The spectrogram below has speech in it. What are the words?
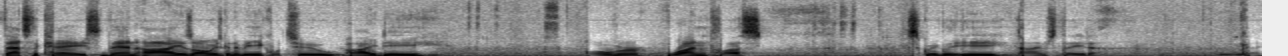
If that's the case, then I is always going to be equal to ID over 1 plus squiggly e times theta. Okay?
